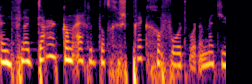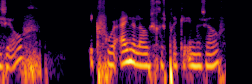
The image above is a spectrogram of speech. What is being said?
En vanuit daar kan eigenlijk dat gesprek gevoerd worden met jezelf. Ik voer eindeloos gesprekken in mezelf.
